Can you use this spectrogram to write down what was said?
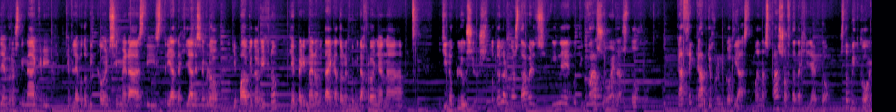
1000 ευρώ στην άκρη και βλέπω το bitcoin σήμερα στις 30.000 ευρώ και πάω και το ρίχνω και περιμένω μετά 170 χρόνια να γίνω πλούσιος. Το dollar cost average είναι ότι βάζω ένα στόχο κάθε κάποιο χρονικό διάστημα να σπάσω αυτά τα 1000 ευρώ στο bitcoin.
